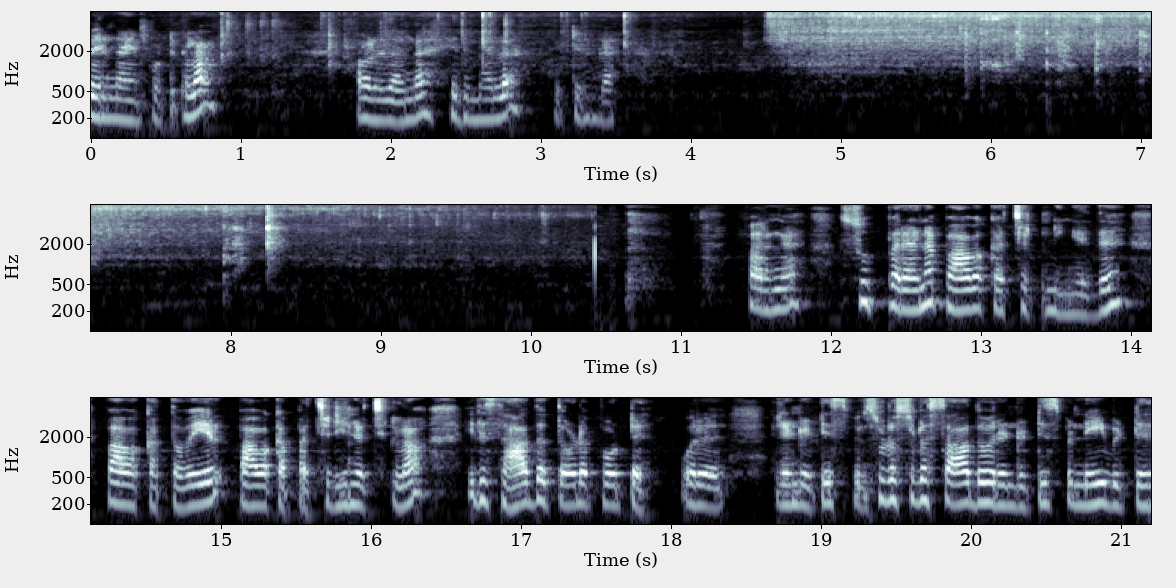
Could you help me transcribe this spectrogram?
பெருங்காயம் போட்டுக்கலாம். அவ்வளோதாங்க இது மேலே விட்டுருங்க. பாருங்கள் சூப்பரான பாவக்காய் சட்னிங்க இது. பாவக்காய் துவையல் பாவக்காய் பச்சடின்னு வச்சுக்கலாம். இது சாதத்தோடு போட்டு ஒரு ரெண்டு டீஸ்பூன் சுட சுட சாதம் ரெண்டு டீஸ்பூன் நெய் விட்டு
